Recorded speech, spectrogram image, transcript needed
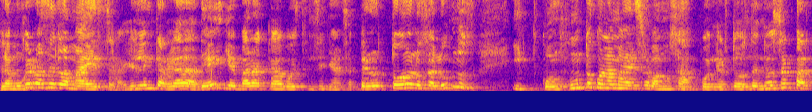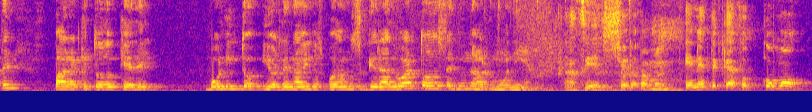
la mujer va a ser la maestra, es la encargada de llevar a cabo esta enseñanza, pero todos los alumnos y conjunto con la maestra vamos a poner todos de nuestra parte para que todo quede bonito y ordenado y nos podamos graduar todos en una armonía. Así es, Exactamente. en este caso, ¿cómo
